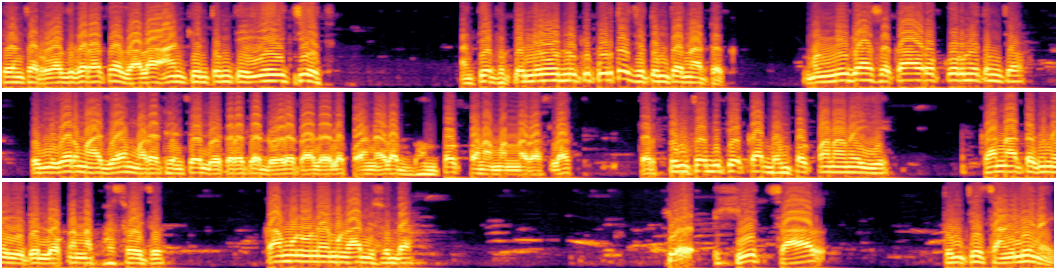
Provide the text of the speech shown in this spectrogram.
त्यांचा रोजगाराचा झाला आणखीन तुमचे यायचेच आणि ते फक्त निवडणुकीपुरतच आहे तुमचं नाटक. मग मी बी असं का आरोप करू नये तुमच्यावर? तुम्ही जर माझ्या मराठ्यांच्या लेकराच्या डोळ्यात आलेल्या पाण्याला भंपकपणा म्हणणार असलात तर तुमचं बी ते का भंपकपणा नाहीये? का नाटक नाहीये ते लोकांना फसवायचं? का म्हणू नये मग आम्ही सुद्धा? हे ही चाल तुमची चांगली नाही.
